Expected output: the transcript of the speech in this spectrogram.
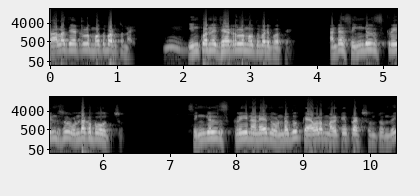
చాలా థియేటర్లు మూతపడుతున్నాయి. ఇంకొన్ని థియేటర్లు మూతపడిపోతాయి. అంటే సింగిల్ స్క్రీన్స్ ఉండకపోవచ్చు. సింగిల్ స్క్రీన్ అనేది ఉండదు. కేవలం మల్టీప్లెక్స్ ఉంటుంది.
